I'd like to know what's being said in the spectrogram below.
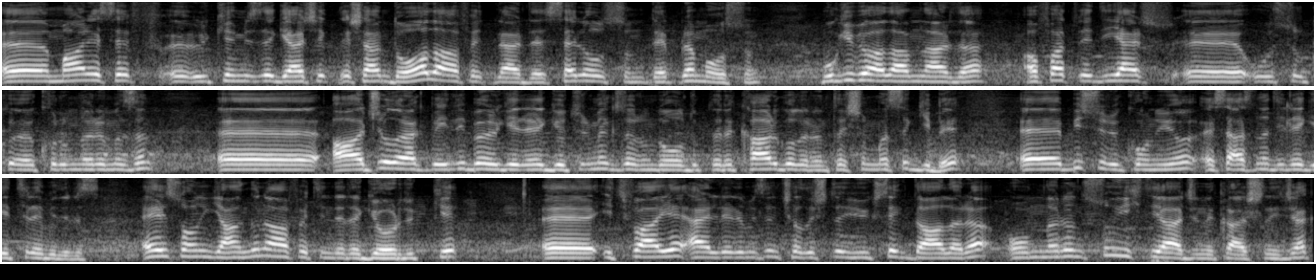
e, maalesef e, ülkemizde gerçekleşen doğal afetlerde sel olsun, deprem olsun bu gibi alanlarda AFAD ve diğer e, unsur e, kurumlarımızın e, acil olarak belli bölgelere götürmek zorunda oldukları kargoların taşınması gibi e, bir sürü konuyu esasında dile getirebiliriz. En son yangın afetinde de gördük ki e, itfaiye erlerimizin çalıştığı yüksek dağlara onların su ihtiyacını karşılayacak,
